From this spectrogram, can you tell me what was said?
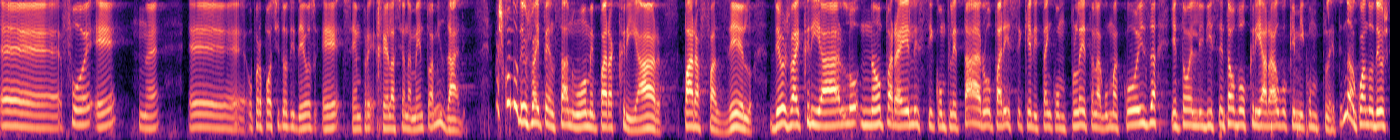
é foi, é, né? É, o propósito de Deus é sempre relacionamento, amizade. Mas quando Deus vai pensar no homem para criar, para fazê-lo, Deus vai criá-lo não para ele se completar, ou parece que ele está incompleto em alguma coisa, então ele diz: então vou criar algo que me complete. Não, quando Deus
